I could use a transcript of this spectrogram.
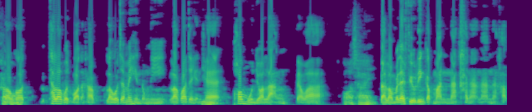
ครับเราก็ผมถ้าเราเปิดบอร์ดนะครับ เราก็จะไม่เห็นตรงนี้ เราก็จะเห็นแค่อืมข้อมูลย้อนหลังแต่ว่าอ๋อใช่ แต่เราไม่ได้ feeling กับมันนักขนาดนั้นนะครับ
